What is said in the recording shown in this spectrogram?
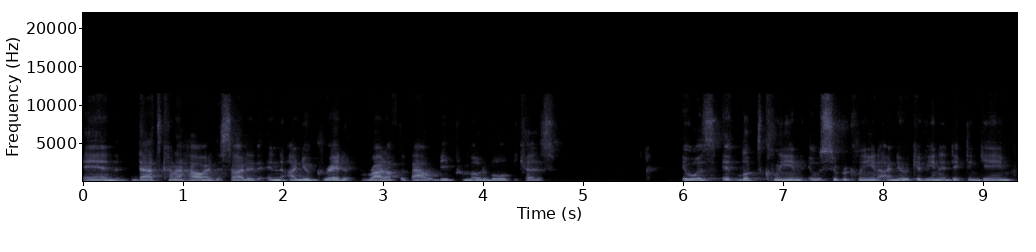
And that's kind of how I decided. And I knew grid right off the bat would be promotable because it was it looked clean. It was super clean. I knew it could be an addicting game.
